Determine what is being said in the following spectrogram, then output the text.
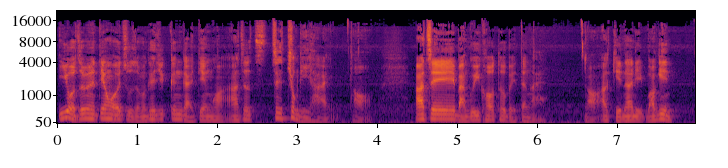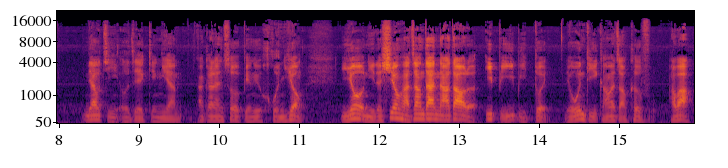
以我这边的电话为主，怎么可以去更改电话啊？这这就厉害哦。啊，这万几块都袂转来，啊，啊，今仔日无要紧，了钱学这个经验，啊，跟咱所有朋友分享。以后你的信用卡账单拿到了，一笔一笔对，有问题赶快找客服，好不好？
